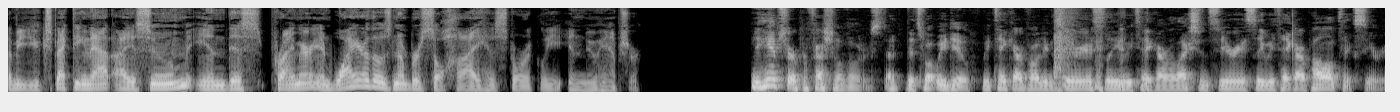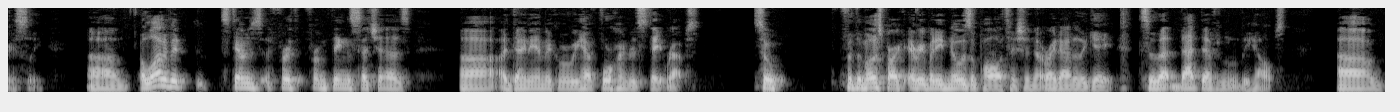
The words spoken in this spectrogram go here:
I mean, you expecting that, I assume, in this primary? And why are those numbers so high historically in New Hampshire? New Hampshire are professional voters. That, that's what we do. We take our voting seriously. we take our elections seriously. We take our politics seriously. Um, a lot of it stems for, from things such as uh, a dynamic where we have 400 state reps. So for the most part, everybody knows a politician right out of the gate. So that, that definitely helps. Um,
